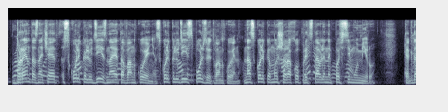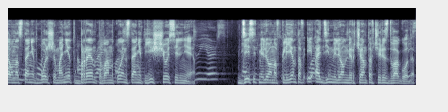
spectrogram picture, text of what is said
Бренд означает, сколько людей знает о ванкоине, сколько людей использует ванкоин, насколько мы широко представлены по всему миру. Когда у нас станет больше монет, бренд ванкоин станет еще сильнее. 10 миллионов клиентов и 1 миллион мерчантов через два года.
